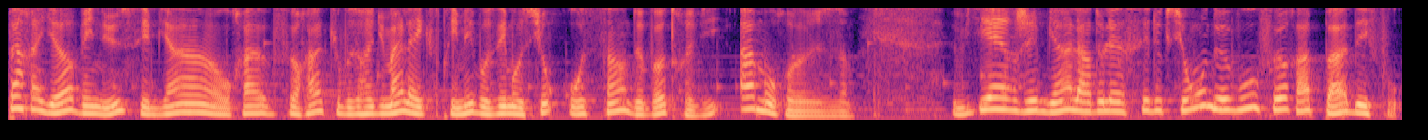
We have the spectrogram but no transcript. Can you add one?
Par ailleurs, Vénus eh bien, fera que vous aurez du mal à exprimer vos émotions au sein de votre vie amoureuse. Vierge, eh bien, l'art de la séduction ne vous fera pas défaut.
